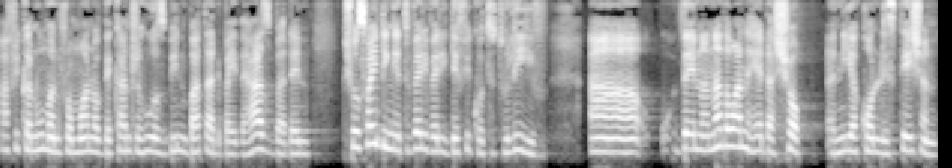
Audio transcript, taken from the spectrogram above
African woman from one of the country who was being battered by the husband and she was finding it very, very difficult to leave. Uh, then another one had a shop near Connolly Station,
